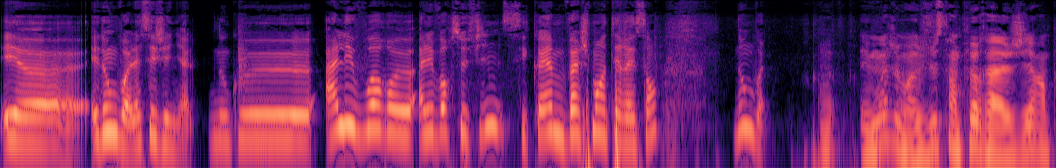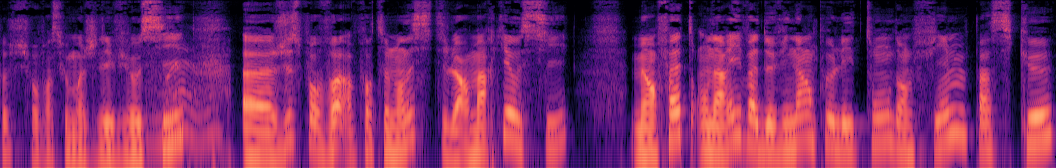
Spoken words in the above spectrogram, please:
et, et donc voilà, c'est génial. Donc euh, allez voir, allez voir ce film, c'est quand même vachement intéressant. Donc voilà. Et moi, j'aimerais juste un peu réagir un peu sur parce que moi, je l'ai vu aussi. Euh, juste pour voir, pour te demander si tu l'as remarqué aussi. Mais en fait, on arrive à deviner un peu les tons dans le film parce que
